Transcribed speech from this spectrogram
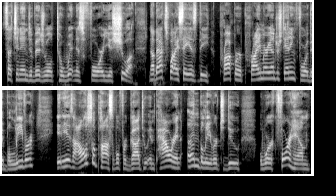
such an individual to witness for Yeshua. Now, that's what I say is the proper primary understanding for the believer. It is also possible for God to empower an unbeliever to do work for him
